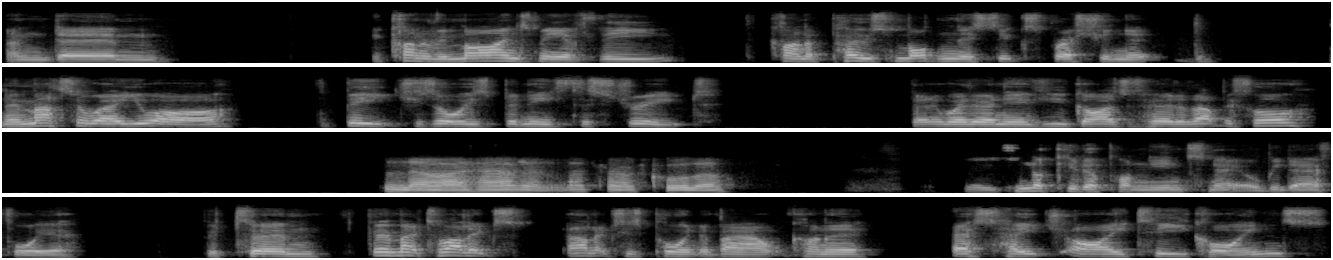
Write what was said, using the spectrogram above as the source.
and um, it kind of reminds me of the kind of postmodernist expression that the, no matter where you are, the beach is always beneath the street. Don't know whether any of you guys have heard of that before. No, I haven't. That sounds cool though. You can look it up on the internet; it'll be there for you. But um, going back to Alex Alex's point about kind of SHIT coins,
